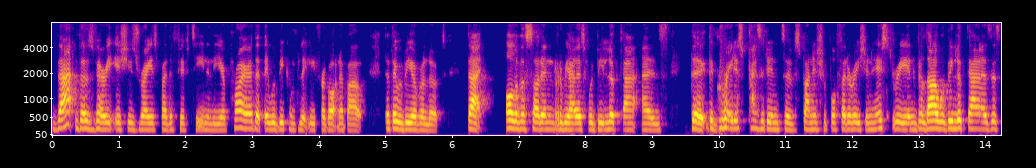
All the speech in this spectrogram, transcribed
that those very issues raised by the 15 in the year prior that they would be completely forgotten about that they would be overlooked that all of a sudden rubiales would be looked at as the, the greatest president of spanish football federation history and Vilda would be looked at as this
